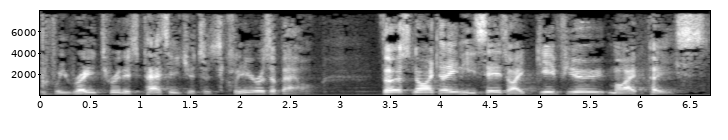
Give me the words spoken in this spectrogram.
If we read through this passage, it's as clear as a bell. Verse 19, he says, I give you my peace.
